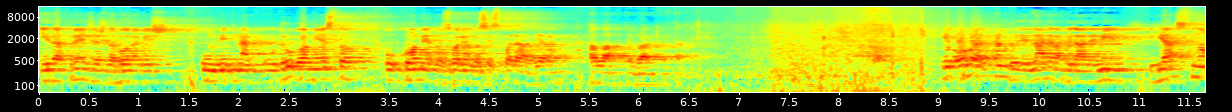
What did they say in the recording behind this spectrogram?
i da pređeš da boraviš u, na, u drugo mjesto u kom je dozvoljeno da se sporadja vjera Allah te barak I ovo je, alhamdulillah, rabbil alemin, jasno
